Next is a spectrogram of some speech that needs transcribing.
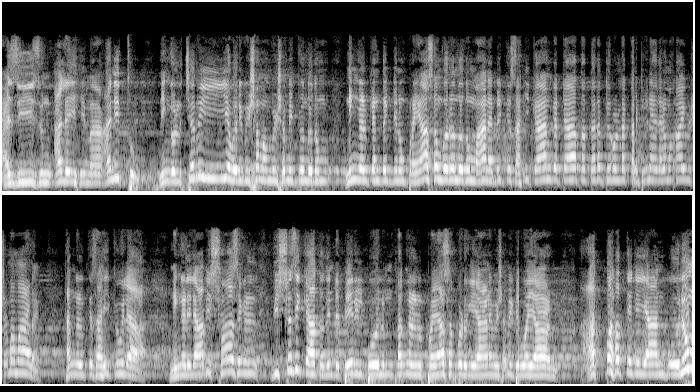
അസീസുൻ അലൈഹിമ അനിത്തും. നിങ്ങൾ ചെറിയ ഒരു വിഷമം വിഷമിക്കുന്നതും നിങ്ങൾക്ക് എന്തെങ്കിലും പ്രയാസം വരുന്നതും ആ നബിക്ക് സഹിക്കാൻ പറ്റാത്ത തരത്തിലുള്ള കഠിനതരമായ വിഷമമാണ്. തങ്ങൾക്ക് സഹിക്കൂല. നിങ്ങളിൽ ആ വിശ്വാസികൾ വിശ്വസിക്കാത്തതിന്റെ പേരിൽ പോലും തങ്ങൾ പ്രയാസപ്പെടുകയാണ് വിഷമിക്കുകയാണ്. ആത്മഹത്യ ചെയ്യാൻ പോലും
